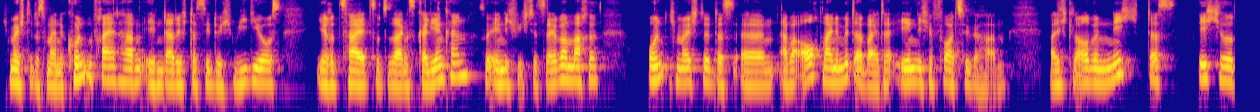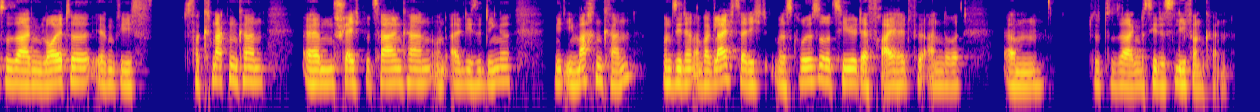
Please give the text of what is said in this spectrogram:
Ich möchte, dass meine Kunden Freiheit haben, eben dadurch, dass sie durch Videos ihre Zeit sozusagen skalieren kann, so ähnlich wie ich das selber mache. Und ich möchte, dass ähm, aber auch meine Mitarbeiter ähnliche Vorzüge haben. Weil ich glaube nicht, dass ich sozusagen Leute irgendwie verknacken kann, ähm, schlecht bezahlen kann und all diese Dinge mit ihm machen kann und sie dann aber gleichzeitig das größere Ziel der Freiheit für andere ähm, sozusagen, dass sie das liefern können.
